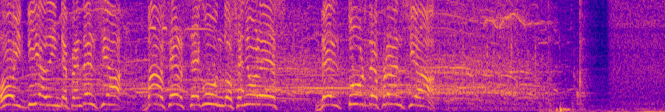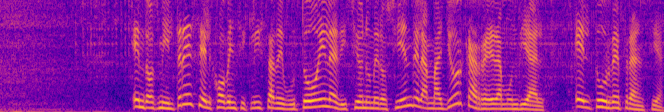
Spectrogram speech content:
Hoy día de independencia va a ser segundo, señores, del Tour de Francia. En 2013, el joven ciclista debutó en la edición número 100 de la mayor carrera mundial, el Tour de Francia.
